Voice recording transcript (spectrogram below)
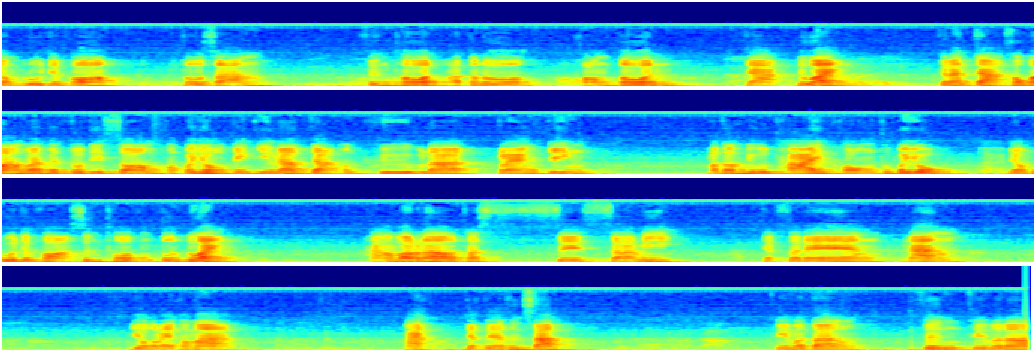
ย่อมรู้เฉพาะโทสัง ซึ่งโทษอัตโนของตนจะด้วยฉะนั้นจะเขาวางไว้เป็นตัวที่สองของประโยคจริงๆแล้วจะมันคือเวลาแปลงจริง มันต้องอยู่ท้ายของทุกประโยคย่อมรู้เฉพาะซึ่งโทษของตนด้วย หากว่าเราทัศเศษสามิจักแสดงนั่ง ยกอะไรเข้ามาฮะจักแสดงซึ่งทรัพย์เทวตัง ซึ่งเทวดา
